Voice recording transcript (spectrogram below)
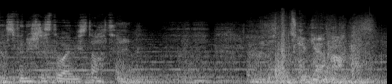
Let's finish this the way we started. Together.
